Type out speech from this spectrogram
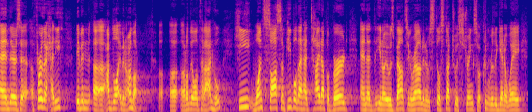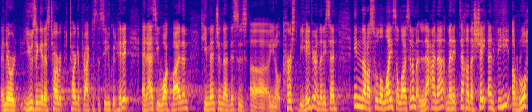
And there's a, a further hadith, Ibn uh, uh Abdullah ibn Umar, uh, uh, anhu, he once saw some people that had tied up a bird and that you know it was bouncing around and it was still stuck to a string so it couldn't really get away and they were using it as target, target practice to see who could hit it and as he walked by them he mentioned that this is uh, uh you know cursed behavior and then he said inna rasulullah sallallahu alaihi wasallam la'ana man ittakhadha shay'an fihi ar-ruh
